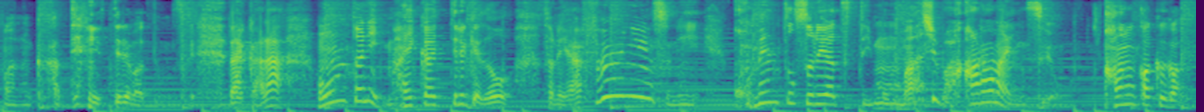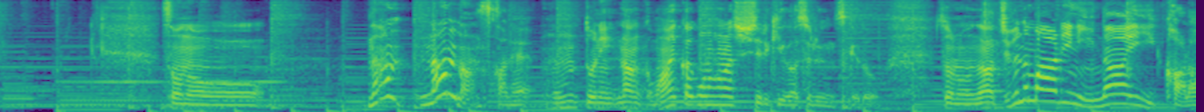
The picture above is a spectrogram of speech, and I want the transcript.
まあなんか勝手に言ってればって思うんですけどだから本当に毎回言ってるけどそのヤフーニュースにコメントするやつってもうマジわからないんですよ。感覚が。そのなんなんなんですかね？本当に。なんか毎回この話してる気がするんですけど。そのな自分の周りにいないから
